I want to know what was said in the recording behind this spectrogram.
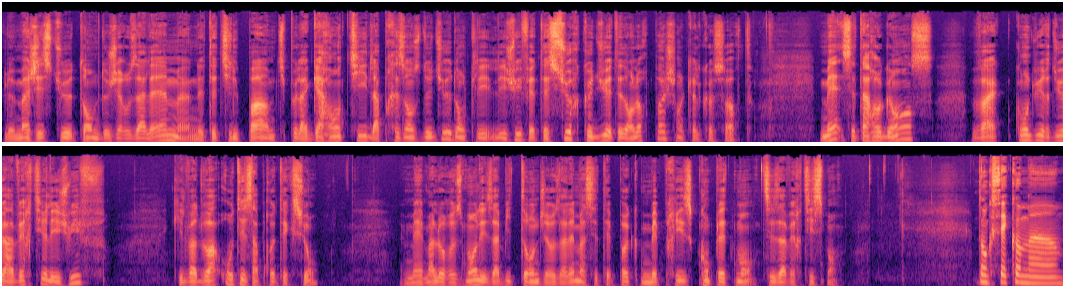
Le majestueux temple de Jérusalem n'était-il pas un petit peu la garantie de la présence de Dieu? Donc les, les Juifs étaient sûrs que Dieu était dans leur poche en quelque sorte. Mais cette arrogance va conduire Dieu à avertir les Juifs qu'il va devoir ôter sa protection. Mais malheureusement, les habitants de Jérusalem à cette époque méprisent complètement ces avertissements. Donc c'est comme un,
